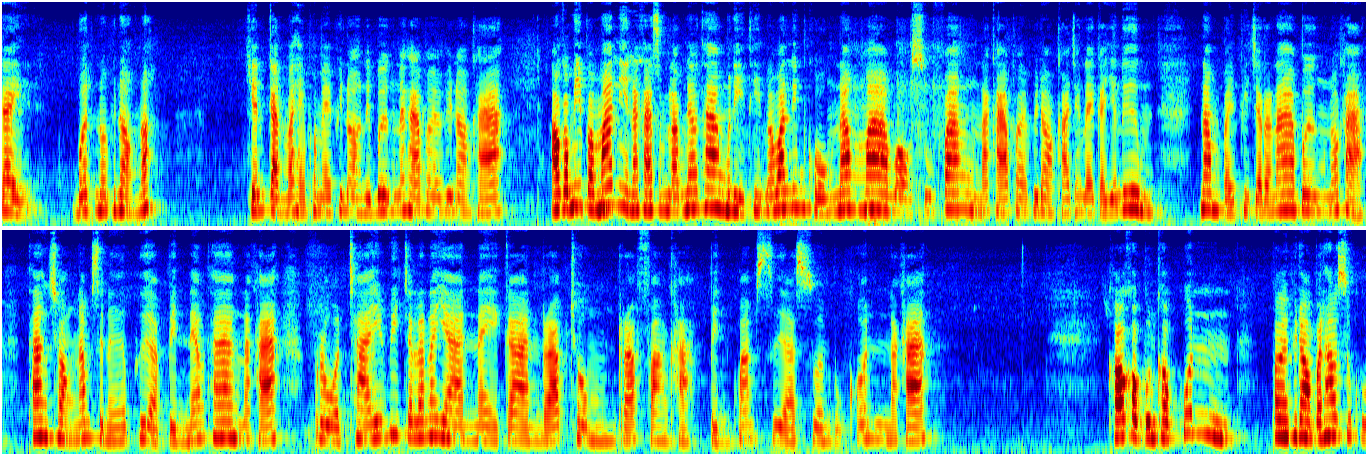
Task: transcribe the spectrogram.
ได้เบิร์ดเนาะพี่น้องเนาะเขียนกันไว้ให้พ่อแม่พี่น้องได้เบิ่งนะคะพ่อแม่พี่น้องคะเอาก็มีประมาณนี้นะคะสำหรับแนวทางมื้อนี้ที่แม่วันริมโขงนำมาว้าสู่ฟังนะคะพ่อแม่พี่น้องคะจังใดก็อย่าลืมนำไปพิจารณาเบิ่งเนาะค่ะทางช่องนำเสนอเพื่อเป็นแนวทางนะคะ โปรดใช้วิจารณญาณในการรับชมรับฟังค่ะ เป็นความเสื่อส่วนบุคคลนะคะ ขอขอบคุณขอบคุณพ่อแม่พี่น้องบรรเทาสุขุ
